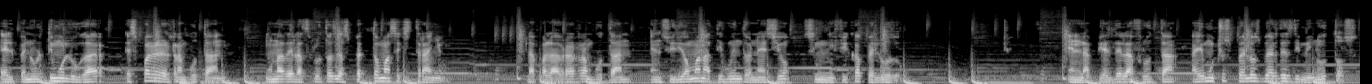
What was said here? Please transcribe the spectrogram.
El penúltimo lugar es para el rambután, una de las frutas de aspecto más extraño. La palabra rambután en su idioma nativo indonesio significa peludo. En la piel de la fruta hay muchos pelos verdes diminutos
